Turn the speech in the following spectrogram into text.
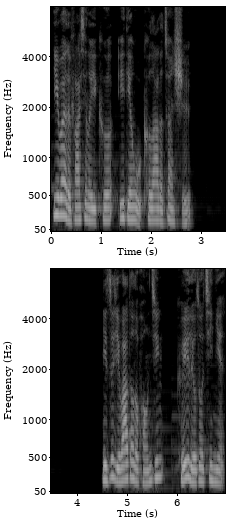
意外的发现了一颗1.5克拉的钻石。你自己挖到的黄金可以留作纪念，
